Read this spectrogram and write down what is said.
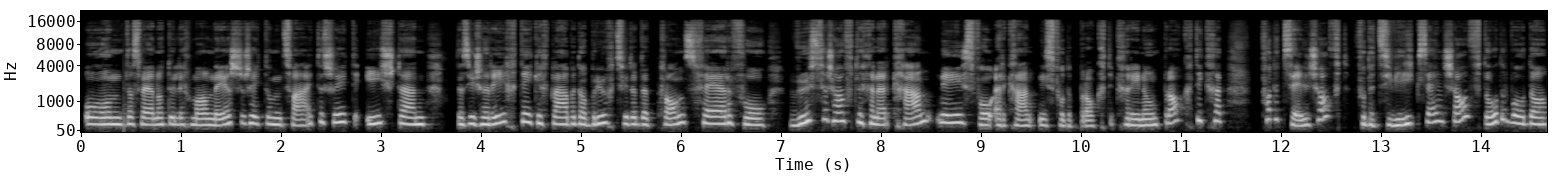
Und das wäre natürlich mal ein erster Schritt. Und ein zweiter Schritt ist dann, das ist richtig, ich glaube, da braucht es wieder den Transfer von wissenschaftlichen Erkenntnissen, von Erkenntnissen von den Praktikerinnen und Praktikern, von der Gesellschaft, von der Zivilgesellschaft, oder? Wo da,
